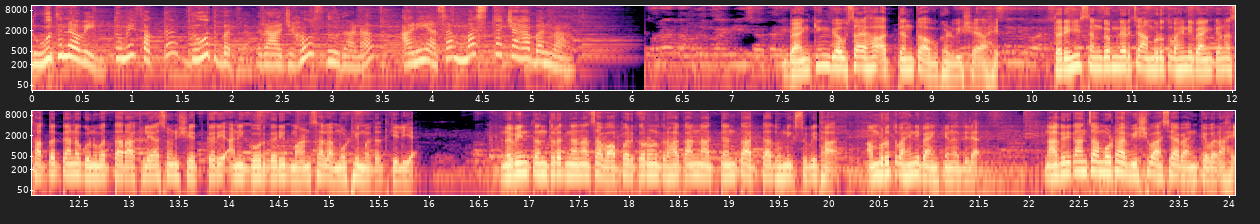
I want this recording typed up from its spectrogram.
दूध नवीन. तुम्ही फक्त दूध बदला. राजहंस दूध आणा आणि असा मस्त चहा बनवा. बँकिंग व्यवसाय हा अत्यंत अवघड विषय आहे. तरीही संगमनेरच्या अमृतवाहिनी बँकेनं सातत्यानं गुणवत्ता राखली असून शेतकरी आणि गोरगरीब माणसाला मोठी मदत केली आहे. नवीन तंत्रज्ञानाचा वापर करून ग्राहकांना अत्यंत अत्याधुनिक सुविधा अमृतवाहिनी बँकेनं दिल्यात. नागरिकांचा मोठा विश्वास या बँकेवर आहे.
